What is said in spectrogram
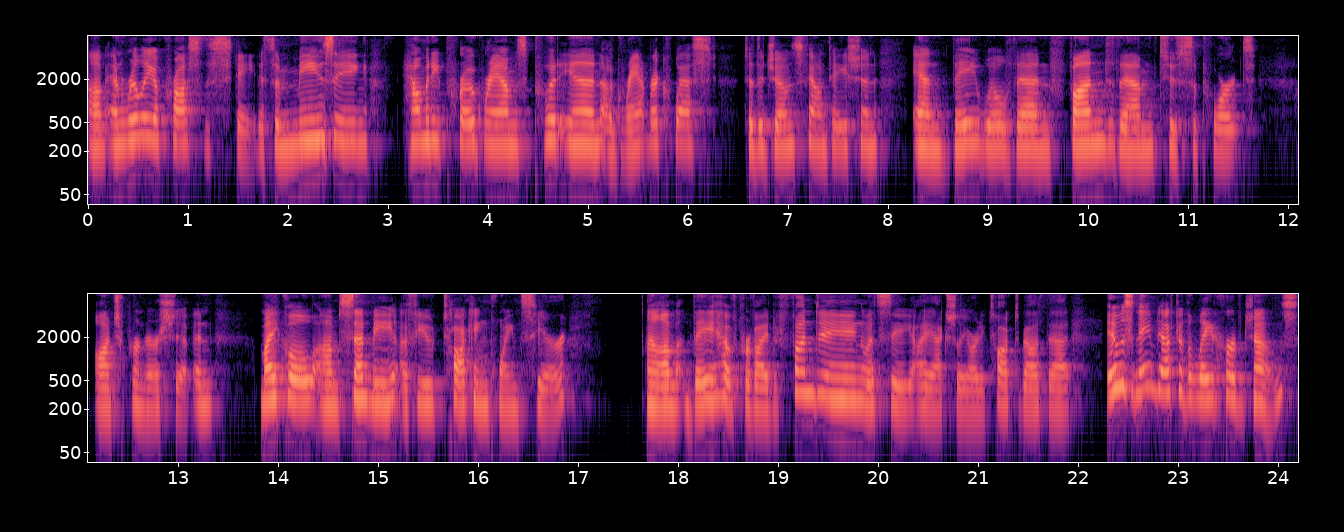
um, and really across the state. It's amazing how many programs put in a grant request to the Jones Foundation, and they will then fund them to support entrepreneurship. And Michael um, sent me a few talking points here. Um, they have provided funding. Let's see, I actually already talked about that. It was named after the late Herb Jones,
